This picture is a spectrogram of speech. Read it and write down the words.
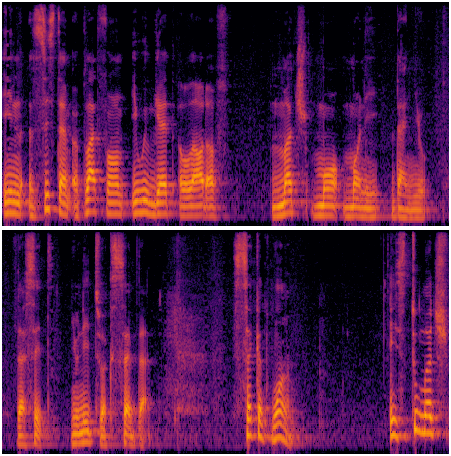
in a system, a platform, he will get a lot of much more money than you. That's it. You need to accept that. Second one, it's too much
